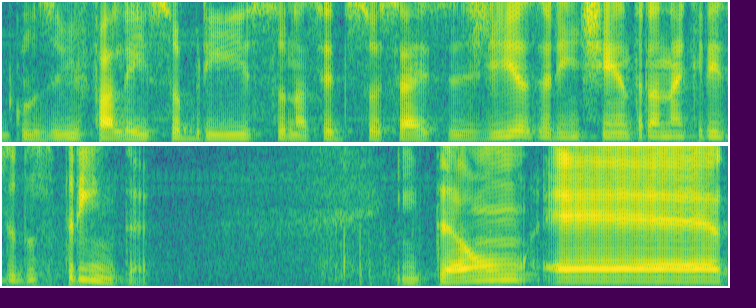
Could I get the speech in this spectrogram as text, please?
inclusive falei sobre isso nas redes sociais esses dias, a gente entra na crise dos 30. Então, é,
